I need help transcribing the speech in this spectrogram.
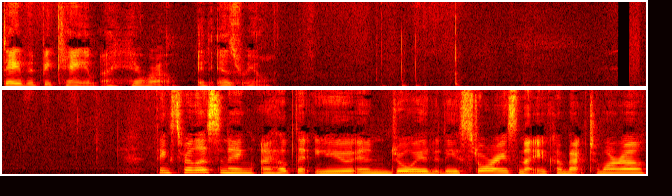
David became a hero in Israel. Thanks for listening. I hope that you enjoyed these stories and that you come back tomorrow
